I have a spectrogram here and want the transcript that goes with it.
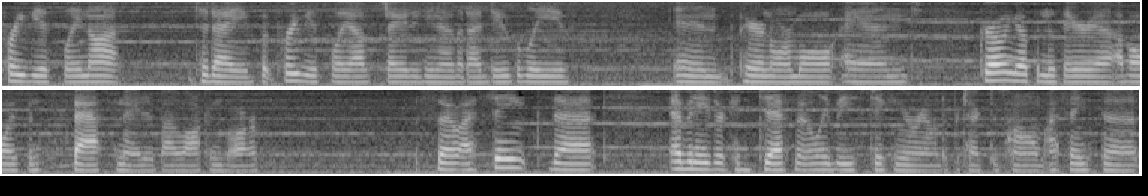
previously, not today, but previously, I've stated you know that I do believe in the paranormal, and growing up in this area, I've always been fascinated by Lochinvar. So I think that Ebenezer could definitely be sticking around to protect his home. I think that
